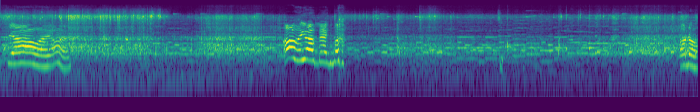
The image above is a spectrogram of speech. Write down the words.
Oh my god. Magma! Oh no.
